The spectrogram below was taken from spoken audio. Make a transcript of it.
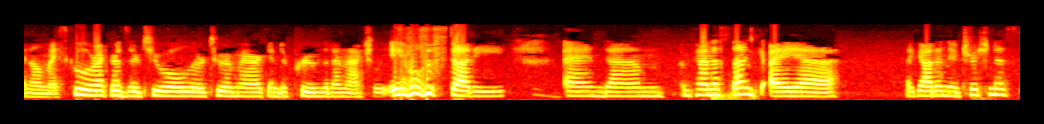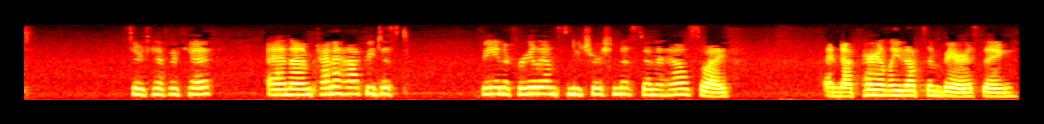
and all my school records are too old or too American to prove that I'm actually able to study. And um, I'm kind of stunk. I uh, I got a nutritionist certificate, and I'm kind of happy just being a freelance nutritionist and a housewife. And apparently that's embarrassing,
